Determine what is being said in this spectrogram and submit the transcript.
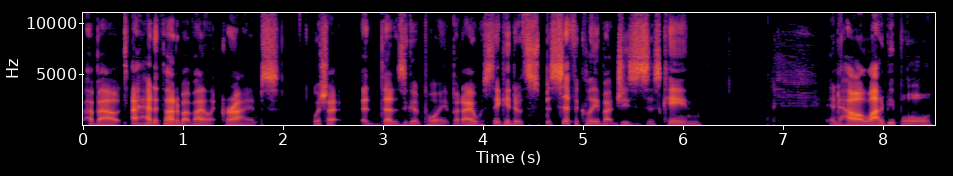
About I had a thought about violent crimes, which I that is a good point. But I was thinking specifically about Jesus is and how a lot of people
